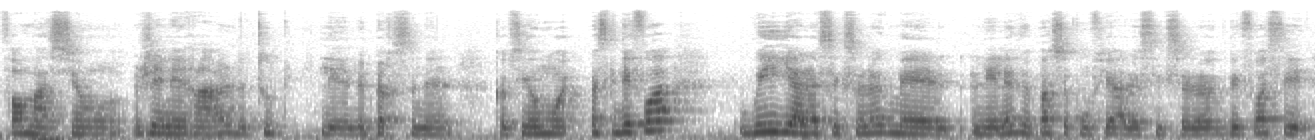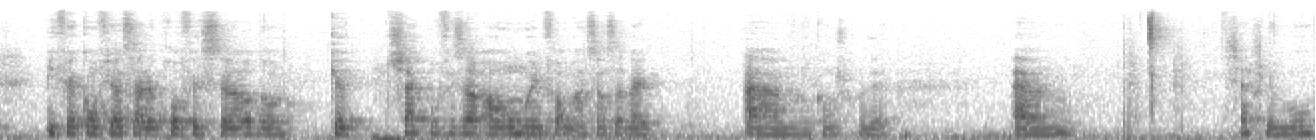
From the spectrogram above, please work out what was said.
formation générale de tout le personnel, comme si au moins... Parce que des fois, oui, il y a le sexologue, mais l'élève ne veut pas se confier à le sexologue. Des fois, c'est, il fait confiance à le professeur. Donc, que chaque professeur a au moins une formation, ça va être. Euh, comment je pourrais dire euh, cherche le mot.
